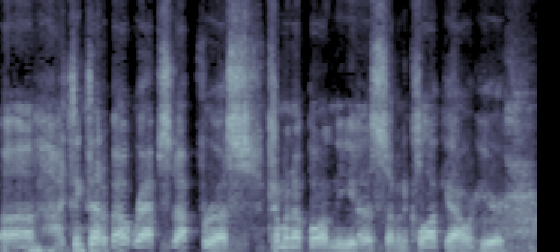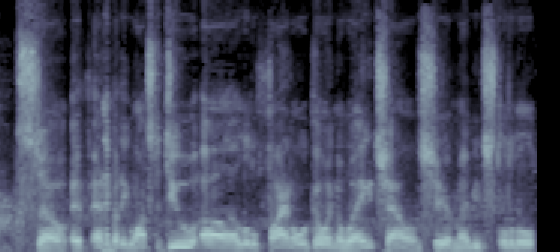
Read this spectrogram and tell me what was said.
Uh, I think that about wraps it up for us coming up on the uh, 7 o'clock hour here. So if anybody wants to do a little final going away challenge here, maybe just a little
